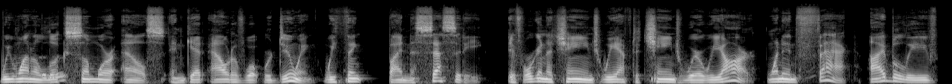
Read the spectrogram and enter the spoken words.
we want to mm-hmm. look somewhere else and get out of what we're doing. We think by necessity if we're going to change, we have to change where we are. When in fact, I believe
